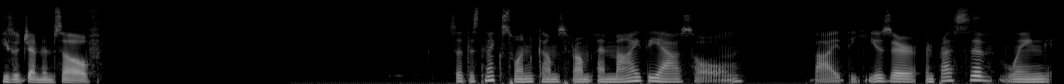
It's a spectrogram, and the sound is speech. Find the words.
he's a gem himself. So this next one comes from Am I the Asshole? by the user Impressive Wing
